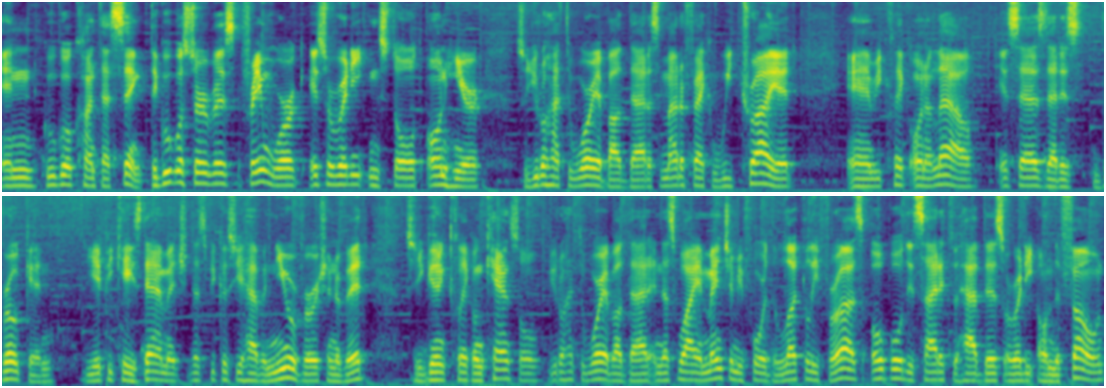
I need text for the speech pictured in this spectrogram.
and Google Contact Sync. The Google Service Framework is already installed on here, so you don't have to worry about that. As a matter of fact, we try it and we click on allow, it says that it's broken. The APK is damaged. That's because you have a newer version of it. So you're gonna click on cancel. You don't have to worry about that. And that's why I mentioned before that luckily for us, Oppo decided to have this already on the phone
